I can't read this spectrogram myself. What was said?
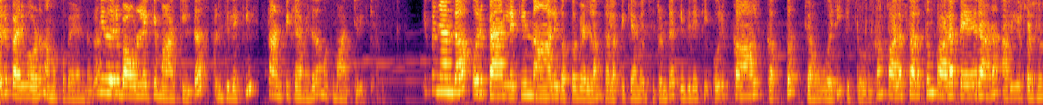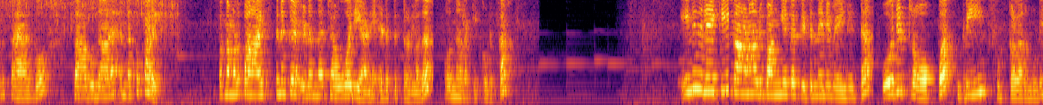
ഒരു പരുവമാണ് നമുക്ക് വേണ്ടത്. ഇതൊരു ബൗളിലേക്ക് മാറ്റിയിട്ട് ഫ്രിഡ്ജിലേക്ക് തണുപ്പിക്കാൻ വേണ്ടി നമുക്ക് മാറ്റി വെക്കാം. ഇപ്പൊ ഞാൻ എന്താ ഒരു പാനിലേക്ക് നാല് കപ്പ് വെള്ളം തിളപ്പിക്കാൻ വെച്ചിട്ടുണ്ട്. ഇതിലേക്ക് ഒരു കാൽ കപ്പ് ചവ്വരി ഇട്ട് കൊടുക്കാം. പല സ്ഥലത്തും പല പേരാണ് അറിയപ്പെടുന്നത്. സാഗോ സാബുദാന എന്നൊക്കെ പറയും. അപ്പൊ നമ്മൾ പായസത്തിനൊക്കെ ഇടുന്ന ചവ്വരിയാണ് എടുത്തിട്ടുള്ളത്. ഒന്ന് ഇളക്കി കൊടുക്കാം. ഇനി ഇതിലേക്ക് കാണാൻ ഒരു ഭംഗിയൊക്കെ കിട്ടുന്നതിന് വേണ്ടിയിട്ട് ഒരു ട്രോപ്പ് ഗ്രീൻ ഫുഡ് കളറും കൂടി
